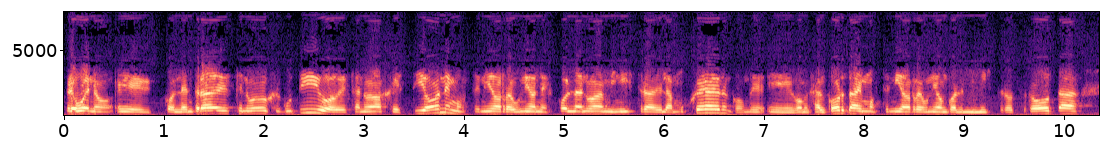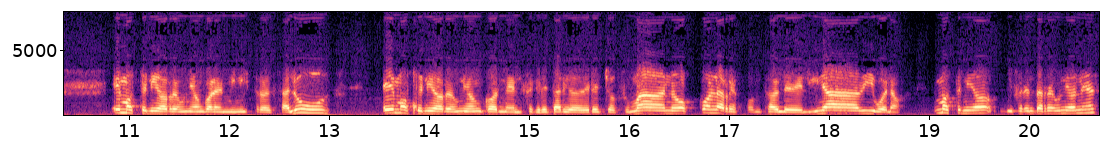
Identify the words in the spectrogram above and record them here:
Pero bueno, eh, con la entrada de este nuevo ejecutivo, de esta nueva gestión, hemos tenido reuniones con la nueva ministra de la Mujer, con, eh, Gómez Alcorta, hemos tenido reunión con el ministro Trota, hemos tenido reunión con el ministro de Salud, hemos tenido reunión con el secretario de Derechos Humanos, con la responsable del INADI, bueno, hemos tenido diferentes reuniones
